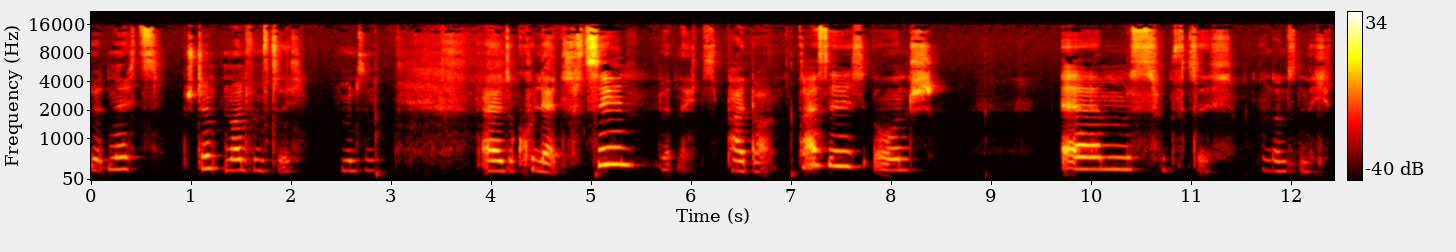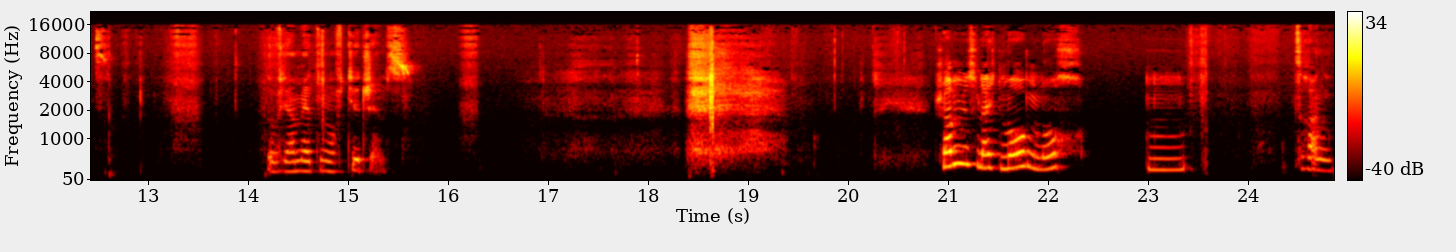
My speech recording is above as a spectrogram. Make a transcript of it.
Wird nichts. Bestimmt 59 Münzen. Also Colette 10. Wird nichts. Piper 30 und ähm 50. Ansonsten nichts. So, wir haben jetzt nur noch 4 Gems. Schaffen wir es vielleicht morgen noch, mh, Rang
